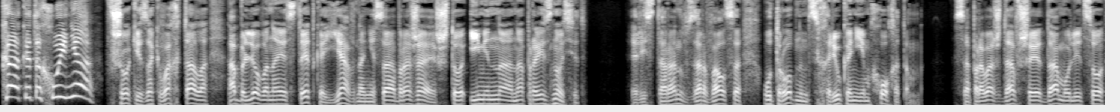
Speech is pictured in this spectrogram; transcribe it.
Как это хуйня!» В шоке заквахтала облеванная эстетка, явно не соображая, что именно она произносит. Ресторан взорвался утробным схрюканьем хохотом. Сопровождавшее даму лицо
